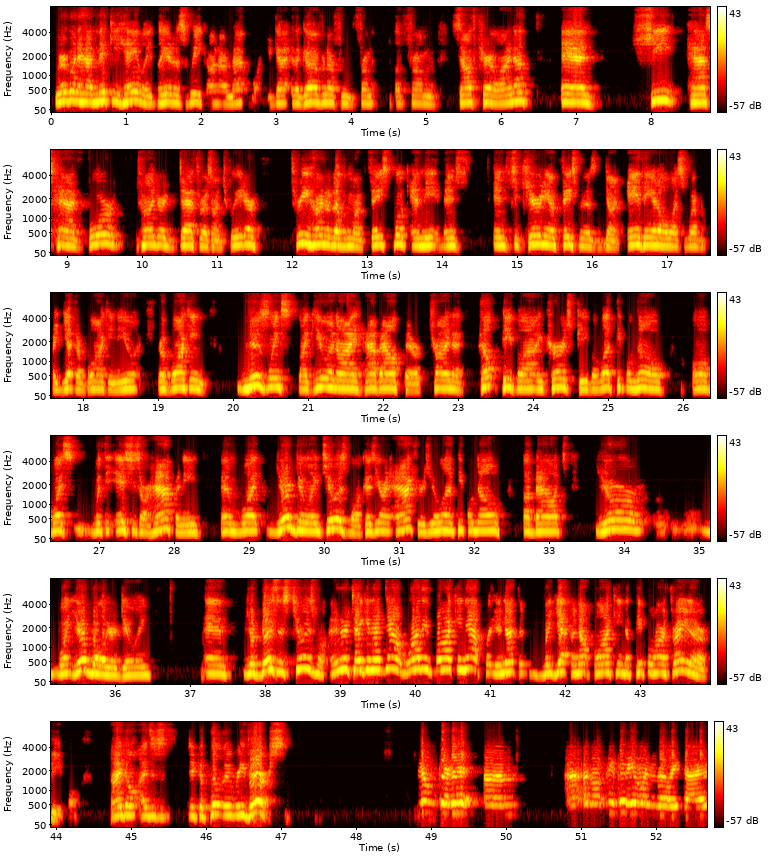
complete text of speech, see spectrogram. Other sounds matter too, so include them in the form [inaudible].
we're going to have Nikki Haley later this week on our network. You got the governor from from from South Carolina, and she has had 400 death threats on Twitter, 300 of them on Facebook, and the and, security on Facebook has done anything at all whatsoever. But yet they're blocking you. They're blocking news links like you and I have out there, trying to help people out, encourage people, let people know uh, what's what the issues are happening and what you're doing too as well. Because you're an actor, you're letting people know about your what your role you're doing and your business too as well. And they're taking that down. Why are they blocking that? But you're not. But yet they're not blocking the people who are threatening other people. I don't. I just they completely reverse. I don't get it. Um, I don't think anyone really does.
